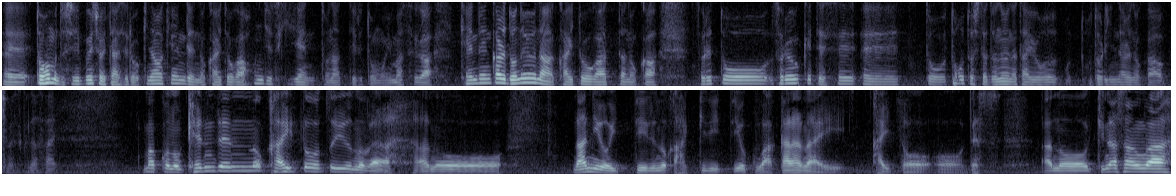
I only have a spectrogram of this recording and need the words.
えー、党本部の指示文書に対する沖縄県連の回答が本日期限となっていると思いますが県連からどのような回答があったのかそれとそれを受けてせ、えー、と党としてはどのような対応をお取りになるのかお聞かせください。まあ、この県連の回答というのがあの何を言っているのかはっきり言ってよくわからない回答です。あの木名さんは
